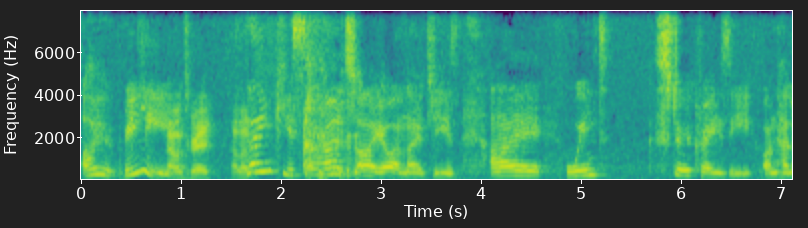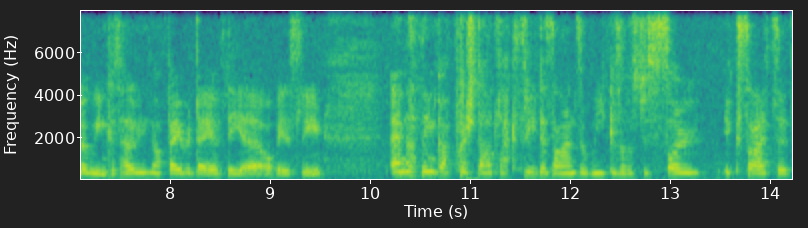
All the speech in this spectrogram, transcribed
Oh, really? That one's great. I love it. Thank you so much. oh yeah, no, jeez. I went stir crazy on Halloween because Halloween's my favorite day of the year, obviously. And I think I pushed out like three designs a week because I was just so excited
